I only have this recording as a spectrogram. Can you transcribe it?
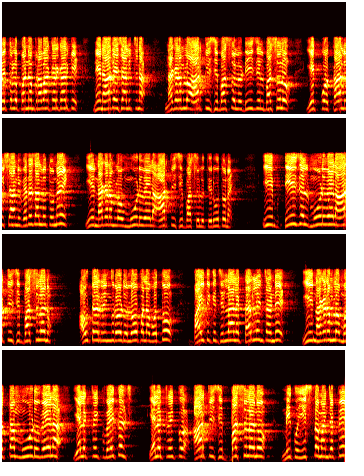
మిత్రులు పొన్నం ప్రభాకర్ గారికి నేను ఆదేశాలు ఇచ్చిన నగరంలో ఆర్టీసీ బస్సులు డీజిల్ బస్సులు ఎక్కువ కాలుష్యాన్ని వెదజల్లుతున్నాయి. ఈ నగరంలో మూడు వేల ఆర్టీసీ బస్సులు తిరుగుతున్నాయి. ఈ డీజిల్ మూడు వేల ఆర్టీసీ బస్సులను ఔటర్ రింగ్ రోడ్డు లోపల వద్దు బయటికి జిల్లాలకు తరలించండి. ఈ నగరంలో మొత్తం మూడు వేల ఎలక్ట్రిక్ వెహికల్స్ ఎలక్ట్రిక్ ఆర్టీసీ బస్సులను మీకు ఇస్తామని చెప్పి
